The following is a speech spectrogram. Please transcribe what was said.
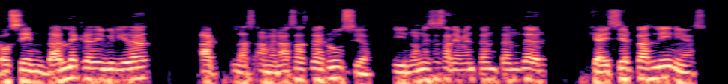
o sin darle credibilidad a las amenazas de Rusia y no necesariamente entender que hay ciertas líneas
